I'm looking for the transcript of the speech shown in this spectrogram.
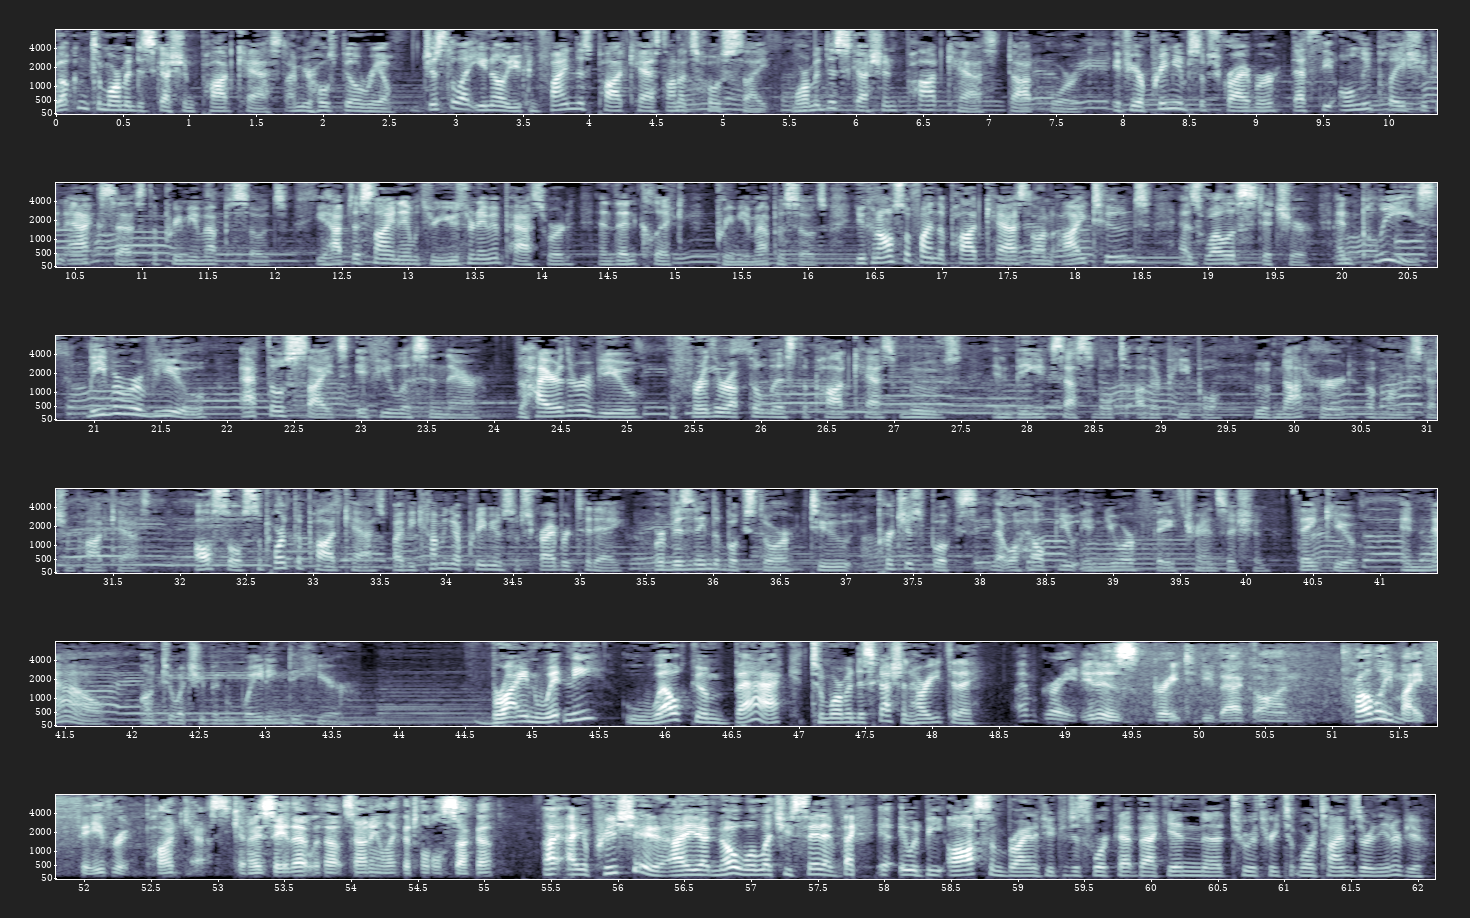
Welcome to Mormon Discussion Podcast. I'm your host, Bill Reel. Just to let you know, you can find this podcast on its host site, mormondiscussionpodcast.org. If you're a premium subscriber, that's the only place you can access the premium episodes. You have to sign in with your username and password and then click premium episodes. You can also find the podcast on iTunes as well as Stitcher. And please leave a review at those sites if you listen there. The higher the review, the further up the list the podcast moves in being accessible to other people who have not heard of Mormon Discussion Podcast. Also, support the podcast by becoming a premium subscriber today or visiting the bookstore to purchase books that will help you in your faith transition. Thank you. And now, onto what you've been waiting to hear. Brian Whitney, welcome back to Mormon Discussion. How are you today? I'm great. It is great to be back on probably my favorite podcast. Can I say that without sounding like a total suck up? I, I appreciate it. I uh, no, we'll let you say that. In fact, it, it, would be awesome, Brian, if you could just work that back in uh, two or three t- more times during the interview.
